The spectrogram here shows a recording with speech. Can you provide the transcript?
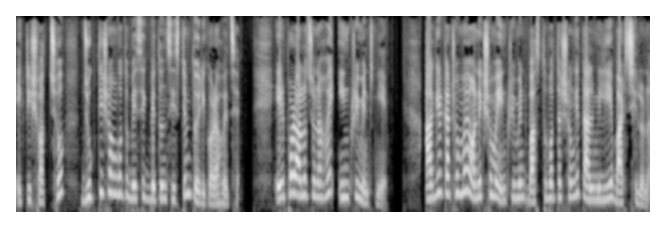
একটি স্বচ্ছ, যুক্তিসঙ্গত বেসিক বেতন সিস্টেম তৈরি করা হয়েছে। এরপর আলোচনা হয় ইনক্রিমেন্ট নিয়ে। আগের কাঠামোয় অনেক সময় ইনক্রিমেন্ট বাস্তবতার সঙ্গে তাল মিলিয়ে বাড়ছিল না।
